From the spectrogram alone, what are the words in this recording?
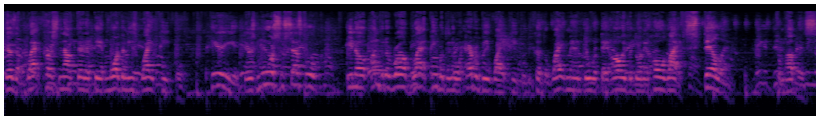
there's a black person out there that did more than these white people. Period. There's more successful you know, under the rug black people than there will ever be white people because the white men do what they always been doing their whole life, stealing from others.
